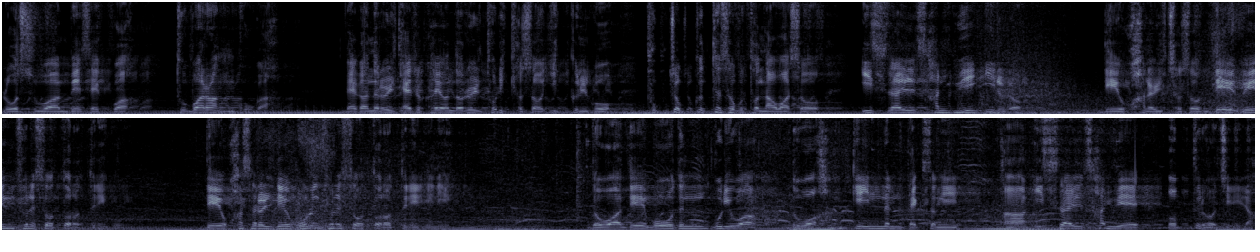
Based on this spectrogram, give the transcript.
로스와 메색과 두바랑 고가 내가 너를 대적하여 너를 돌이켜서 이끌고 북쪽 끝에서부터 나와서 이스라엘 산 위에 이르러 내 활을 쳐서 내 왼손에서 떨어뜨리고 내 화살을 내 오른손에서 떨어뜨리리니 너와 내 모든 무리와 너와 함께 있는 백성이 다 이스라엘 산 위에 엎드러지리라.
